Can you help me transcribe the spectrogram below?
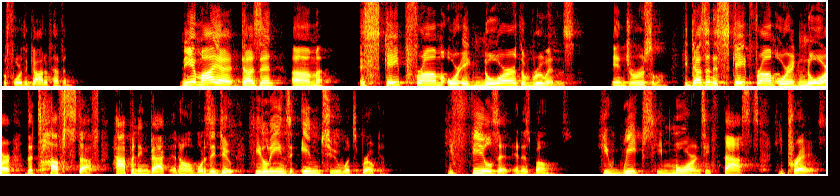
before the God of heaven. Nehemiah doesn't um, escape from or ignore the ruins in Jerusalem. He doesn't escape from or ignore the tough stuff happening back at home. What does he do? He leans into what's broken. He feels it in his bones. He weeps, he mourns, he fasts, he prays.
